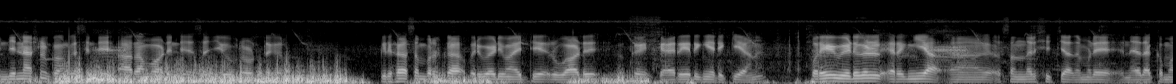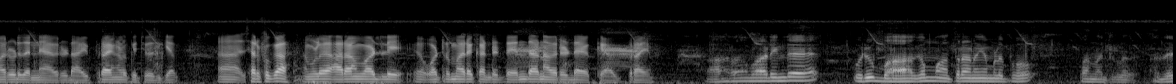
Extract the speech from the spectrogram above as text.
ഇന്ത്യൻ നാഷണൽ കോൺഗ്രസിന്റെ ആറാം വാർഡിന്റെ സജീവ പ്രവർത്തകർ. ഗൃഹസമ്പർക്ക പരിപാടിയുമായിട്ട് റിവാർഡ് ഒക്കെ കയറിയിറങ്ങി ഇരിക്കുകയാണ് കുറേ വീടുകൾ ഇറങ്ങിയ സന്ദർശിച്ച നമ്മുടെ നേതാക്കന്മാരോട് തന്നെ അവരുടെ അഭിപ്രായങ്ങളൊക്കെ ചോദിക്കാം. ഷർഫുക നമ്മൾ ആറാം വാർഡിലെ വോട്ടർമാരെ കണ്ടിട്ട് എന്താണ് അവരുടെ ഒക്കെ അഭിപ്രായം? ആറാം വാർഡിന്റെ ഒരു ഭാഗം മാത്രമാണ് നമ്മളിപ്പോൾ വന്നിട്ടുള്ളത്. അത്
